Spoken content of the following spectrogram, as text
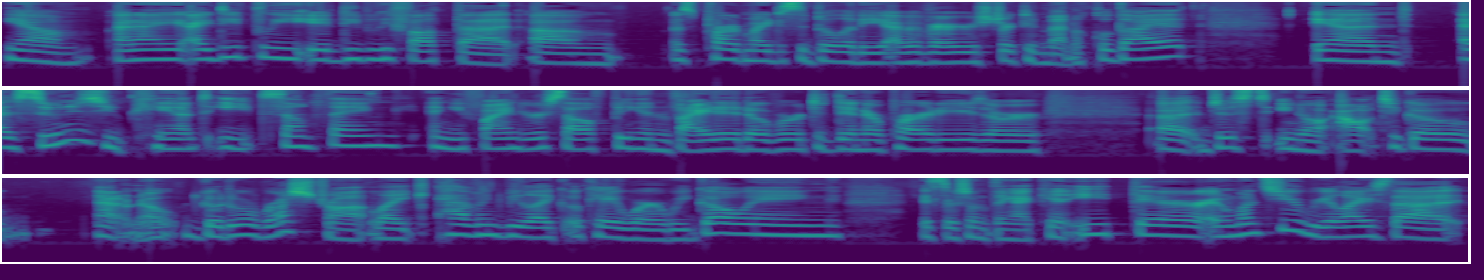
Yeah, and I, I deeply I deeply felt that um, as part of my disability, I have a very restricted medical diet, and as soon as you can't eat something and you find yourself being invited over to dinner parties or uh, just you know out to go I don't know, go to a restaurant, like having to be like, okay, where are we going? Is there something I can eat there? And once you realize that,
